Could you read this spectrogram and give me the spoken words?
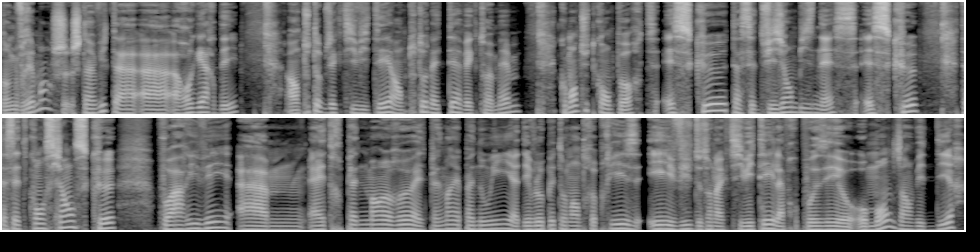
Donc vraiment, je, t'invite à, regarder en toute objectivité, en toute honnêteté avec toi-même, comment tu te comportes. Est-ce que tu as cette vision business? Est-ce que tu as cette conscience que pour arriver à, à, être pleinement heureux, à être pleinement épanoui, à développer ton entreprise et vivre de ton activité et la proposer au, monde, j'ai envie de dire,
